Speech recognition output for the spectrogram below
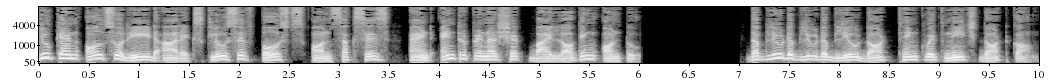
You can also read our exclusive posts on success and entrepreneurship by logging on to www.thinkwithniche.com.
